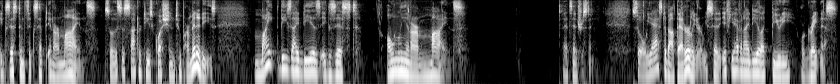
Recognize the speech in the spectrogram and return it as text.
existence except in our minds? So this is Socrates' question to Parmenides. Might these ideas exist only in our minds? That's interesting. So we asked about that earlier. We said if you have an idea like beauty or greatness,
